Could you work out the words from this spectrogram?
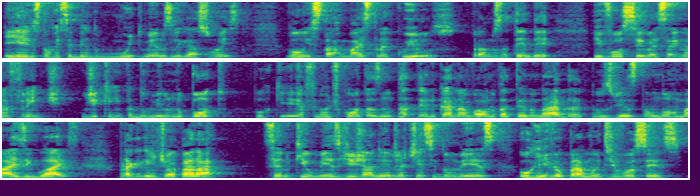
e eles estão recebendo muito menos ligações, vão estar mais tranquilos para nos atender e você vai sair na frente de quem está dormindo no ponto porque afinal de contas não está tendo carnaval, não está tendo nada, os dias estão normais, iguais. Para que a gente vai parar? sendo que o mês de janeiro já tinha sido um mês horrível para muitos de vocês.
